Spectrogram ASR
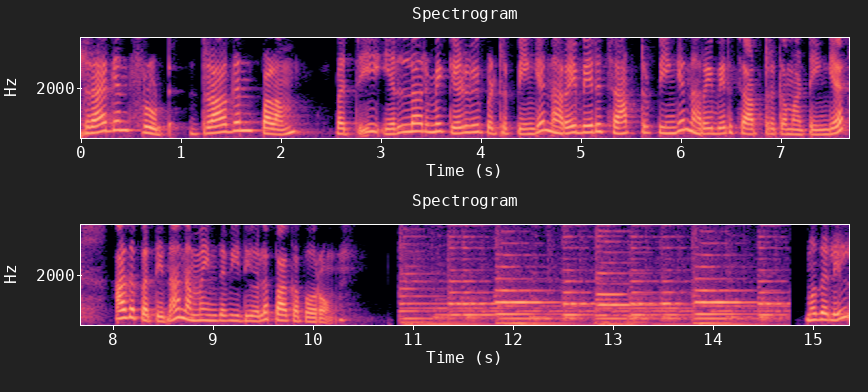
டிராகன் ஃப்ரூட் டிராகன் பழம் பற்றி எல்லாருமே கேள்விப்பட்டிருப்பீங்க. நிறைய பேர் சாப்பிட்ருப்பீங்க நிறைய பேர் சாப்பிட்ருக்க மாட்டீங்க. அதை பற்றி தான் நம்ம இந்த வீடியோவில் பார்க்க போகிறோம் முதலில்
